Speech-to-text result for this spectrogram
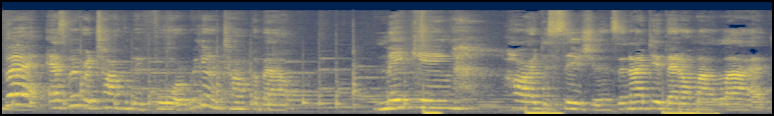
but as we were talking before, we're to talk about making hard decisions. And I did that on my live,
